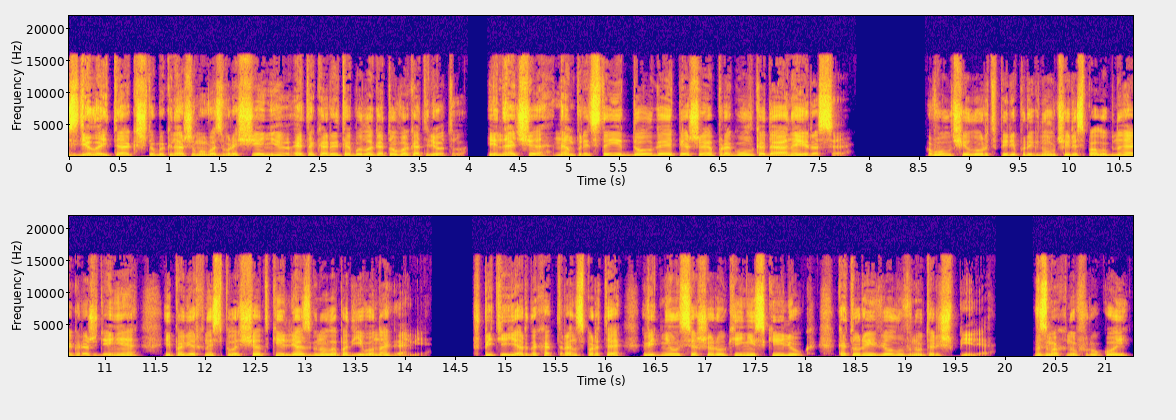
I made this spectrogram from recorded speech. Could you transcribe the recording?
Сделай так, чтобы к нашему возвращению эта корыто было готово к отлету, иначе нам предстоит долгая пешая прогулка до Анейроса». Волчий лорд перепрыгнул через палубное ограждение, и поверхность площадки лязгнула под его ногами. В пяти ярдах от транспорта виднелся широкий низкий люк, который вел внутрь шпиля. Взмахнув рукой,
